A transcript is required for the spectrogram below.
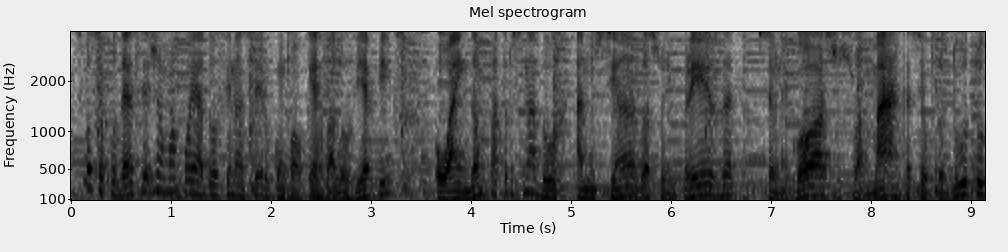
Se você puder, seja um apoiador financeiro com qualquer valor via Pix ou ainda um patrocinador, anunciando a sua empresa, seu negócio, sua marca, seu produto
